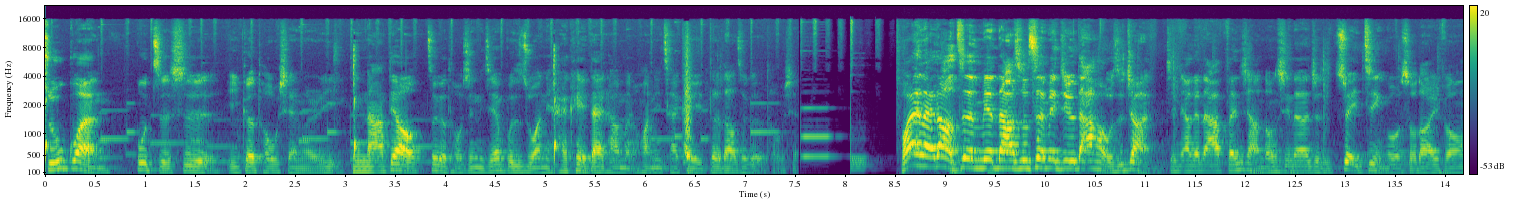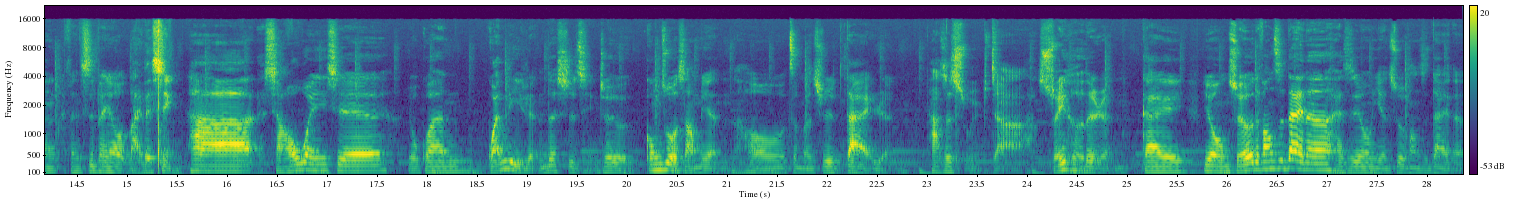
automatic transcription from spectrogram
主管不只是一个头衔而已，你拿掉这个头衔，你今天不是主管，你还可以带他们的话，你才可以得到这个头衔。欢迎来到正面大叔侧面记录，大家好，我是 John，今天要跟大家分享的东西呢，就是最近我收到一封粉丝朋友来的信，他想要问一些有关管理人的事情，就是工作上面，然后怎么去带人。他是属于比较随和的人，该用随和的方式带呢，还是用严肃的方式带呢？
